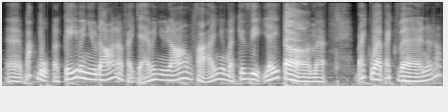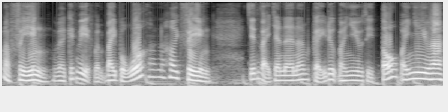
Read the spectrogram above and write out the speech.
uh, bắt buộc là ký bao nhiêu đó là phải trả bao nhiêu đó không phải. Nhưng mà cái việc giấy tờ mà bắt qua bắt về nó rất là phiền về cái việc paperwork nó hơi phiền. Chính vậy cho nên nó kỹ được bao nhiêu thì tốt bấy nhiêu ha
